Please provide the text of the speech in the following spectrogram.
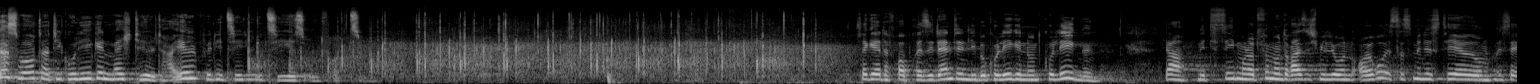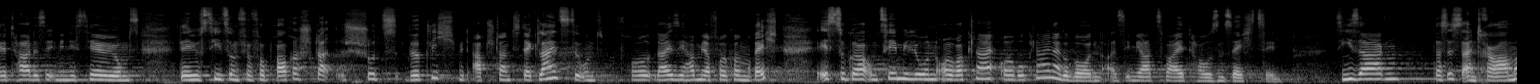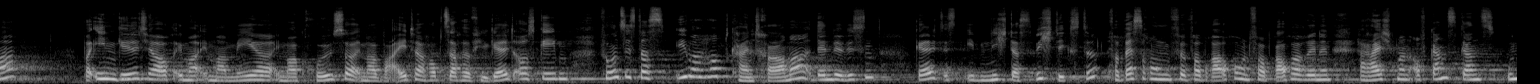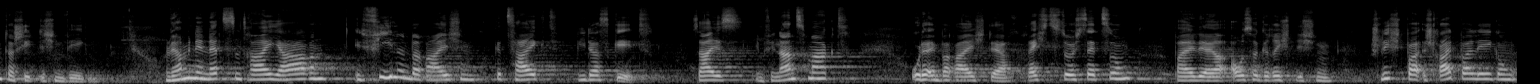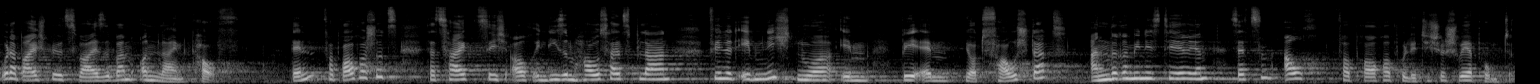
Das Wort hat die Kollegin Mechthild Heil für die CDU-CSU-Fraktion. Sehr geehrte Frau Präsidentin, liebe Kolleginnen und Kollegen! Ja, mit 735 Millionen Euro ist das Ministerium, ist der Etat des Ministeriums der Justiz und für Verbraucherschutz wirklich mit Abstand der kleinste. Und Frau Ley, Sie haben ja vollkommen recht, er ist sogar um 10 Millionen Euro kleiner geworden als im Jahr 2016. Sie sagen, das ist ein Drama. Bei Ihnen gilt ja auch immer, immer mehr, immer größer, immer weiter, Hauptsache viel Geld ausgeben. Für uns ist das überhaupt kein Drama, denn wir wissen, Geld ist eben nicht das Wichtigste. Verbesserungen für Verbraucher und Verbraucherinnen erreicht man auf ganz, ganz unterschiedlichen Wegen. Und wir haben in den letzten drei Jahren in vielen Bereichen gezeigt, wie das geht, sei es im Finanzmarkt oder im Bereich der Rechtsdurchsetzung, bei der außergerichtlichen Streitbeilegung oder beispielsweise beim Online-Kauf. Denn Verbraucherschutz, da zeigt sich auch in diesem Haushaltsplan, findet eben nicht nur im BMJV statt. Andere Ministerien setzen auch verbraucherpolitische Schwerpunkte.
